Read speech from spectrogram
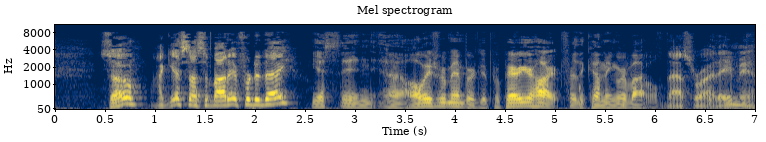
So I guess that's about it for today. Yes. And uh, always remember to prepare your heart for the coming revival. That's right. Amen.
